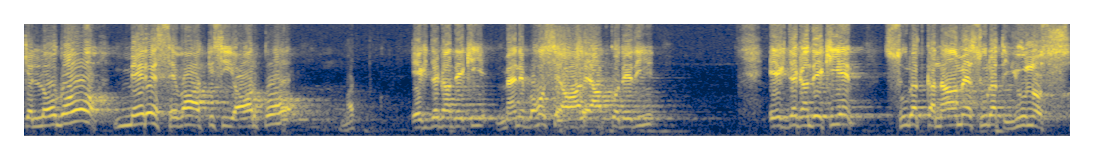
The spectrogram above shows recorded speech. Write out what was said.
کہ لوگوں، میرے سوا کسی اور کو ایک جگہ دیکھیے، میں نے بہت سے حوالے آپ کو دے دیے۔ ایک جگہ دیکھیے، سورت کا نام ہے سورت یونس۔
